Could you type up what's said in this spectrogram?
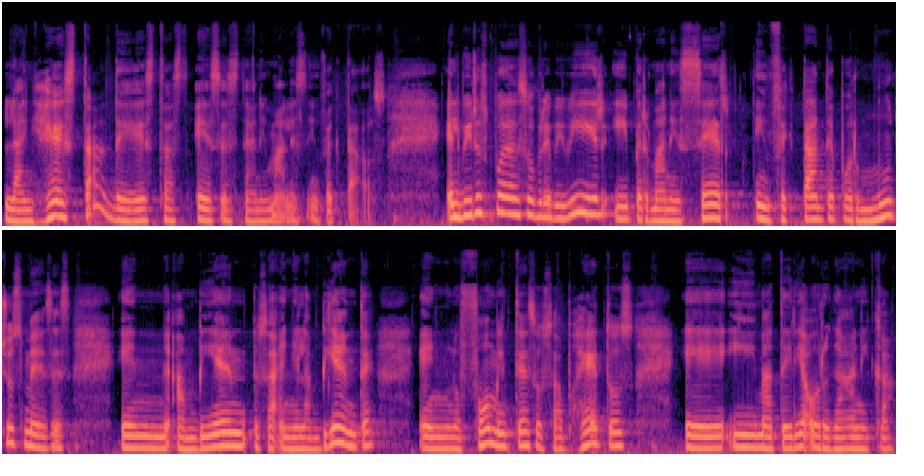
la ingesta de estas heces de animales infectados. El virus puede sobrevivir y permanecer infectante por muchos meses en, o sea, en el ambiente, en los fómites, o sea, objetos eh, y materia orgánica.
